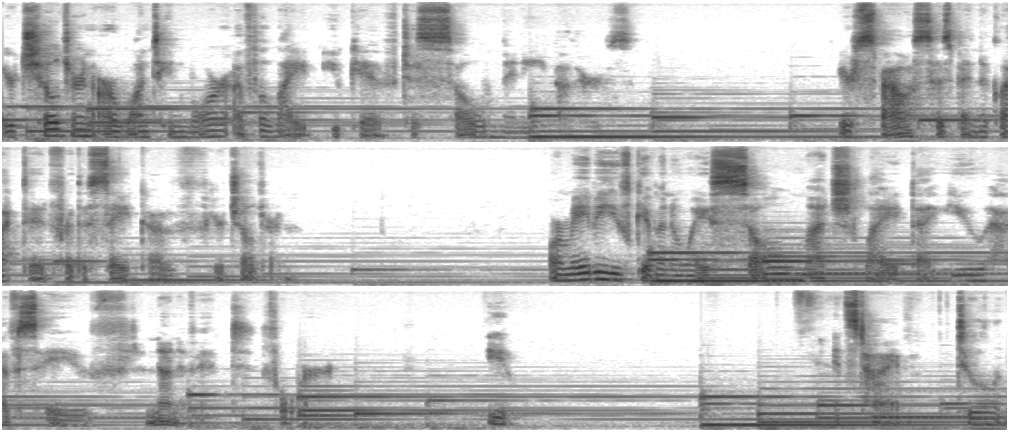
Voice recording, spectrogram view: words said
Your children are wanting more of the light you give to so many others. Your spouse has been neglected for the sake of your children. Or maybe you've given away so much light that you have saved none of it for you. It's time to illuminate.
